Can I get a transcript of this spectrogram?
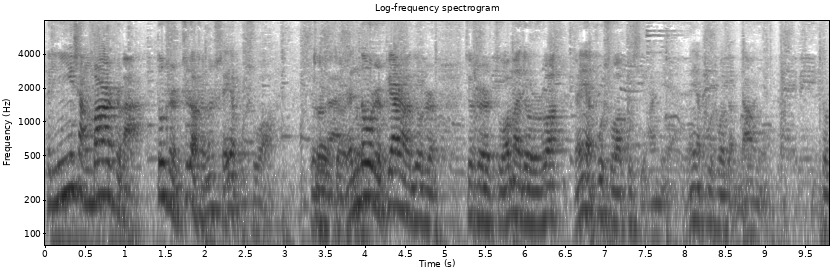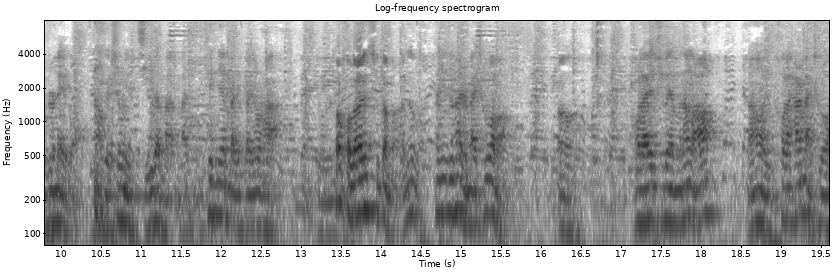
那您一上班是吧，都是知道什么谁也不说，对不对对对人都是边上就是就是琢磨，就是说人也不说不喜欢你，人也不说怎么着你，都是那种，然后给生意急的满满天天白白头汗。就是他后来去干嘛去了？他就最开始卖车嘛，啊，后来去麦当劳，然后后来还是卖车，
